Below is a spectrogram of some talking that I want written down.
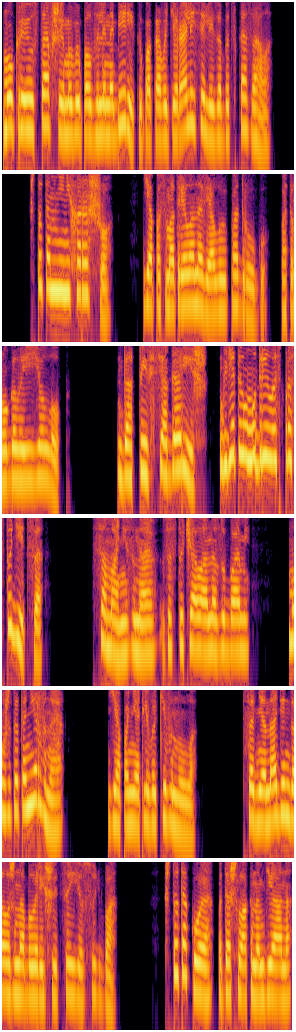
Мокрые и уставшие мы выползли на берег, и пока вытирались, Элизабет сказала. «Что-то мне нехорошо». Я посмотрела на вялую подругу, потрогала ее лоб. «Да ты вся горишь! Где ты умудрилась простудиться?» «Сама не знаю», — застучала она зубами. «Может, это нервная?» Я понятливо кивнула. Со дня на день должна была решиться ее судьба. «Что такое?» — подошла к нам Диана.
